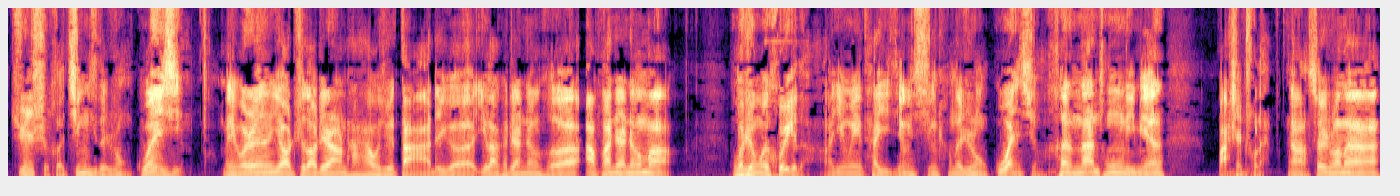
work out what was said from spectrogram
军事和经济的这种关系。美国人要知道这样，他还会去打这个伊拉克战争和阿富汗战争吗？我认为会的啊，因为他已经形成的这种惯性，很难从里面拔身出来啊。所以说呢。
